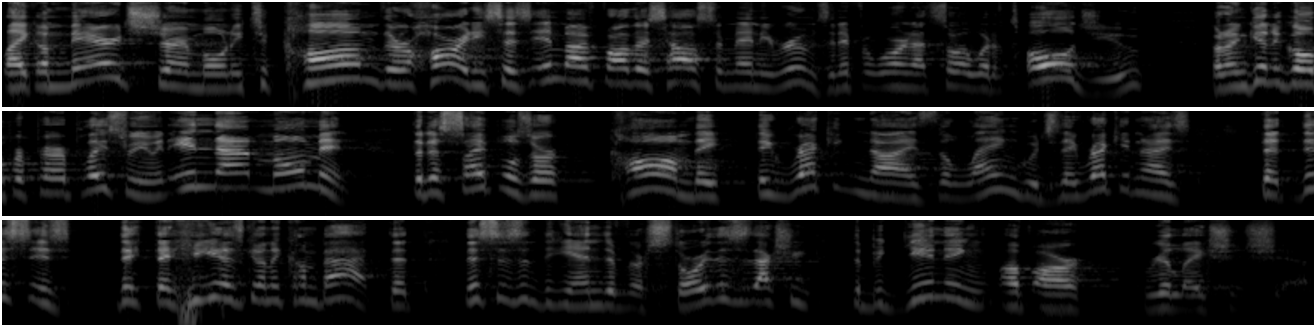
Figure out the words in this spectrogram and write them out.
like a marriage ceremony to calm their heart. He says, In my Father's house are many rooms, and if it were not so, I would have told you, but I'm going to go prepare a place for you. And in that moment, the disciples are calm. They, they recognize the language, they recognize that this is that, that he is going to come back that this isn't the end of our story. This is actually the beginning of our relationship.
